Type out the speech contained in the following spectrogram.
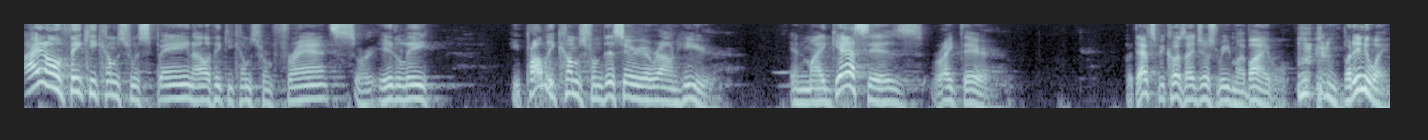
I don't think he comes from Spain. I don't think he comes from France or Italy. He probably comes from this area around here. And my guess is right there. But that's because I just read my Bible. but anyway,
